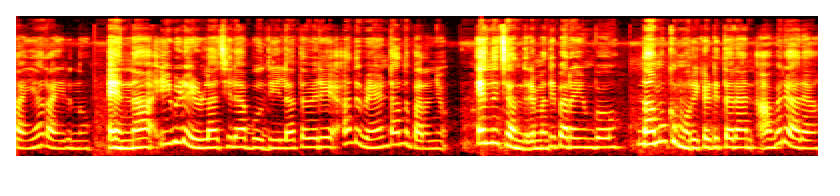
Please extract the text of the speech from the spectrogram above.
തയ്യാറായിരുന്നു. എന്നാ ഇവിടെയുള്ള ചില ബുദ്ധിയില്ലാത്തവരെ അത് വേണ്ടെന്ന് പറഞ്ഞു. എന്ന് ചന്ദ്രമതി പറയുമ്പോൾ നമുക്ക് മുറി കെട്ടിത്തരാൻ അവരാരാ?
